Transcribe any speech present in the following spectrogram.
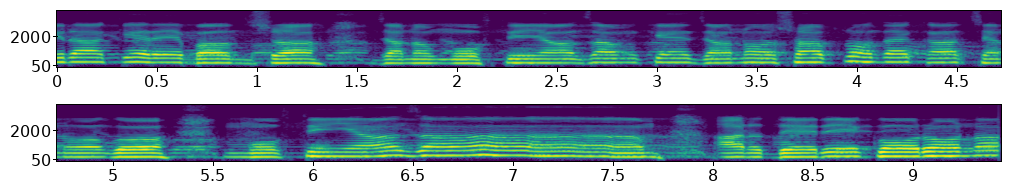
ইরাকের বাদশাহ। জানো মুফতি আজমকে জানো স্বপ্ন দেখাচ্ছেন, ওগো মুফতি আজম। আর দেরি করো না,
